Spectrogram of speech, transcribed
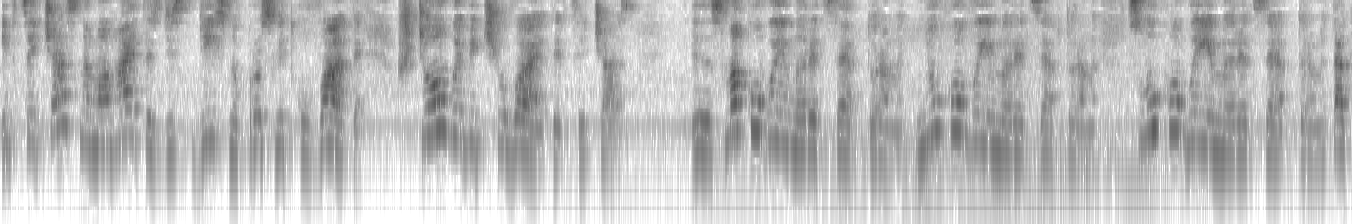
і в цей час намагайтесь дійсно прослідкувати, що ви відчуваєте в цей час. Е, Смаковими рецепторами, нюховими рецепторами, слуховими рецепторами, так,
